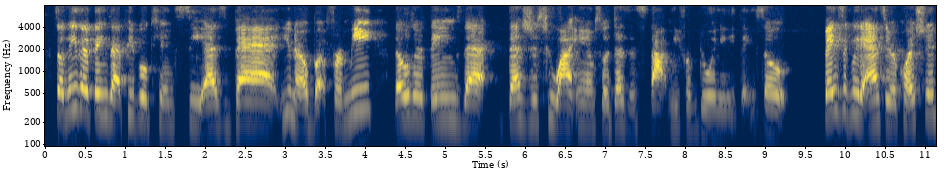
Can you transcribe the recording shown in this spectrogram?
so these are things that people can see as bad, you know, but for me, those are things that that's just who I am. So it doesn't stop me from doing anything. So basically, to answer your question,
